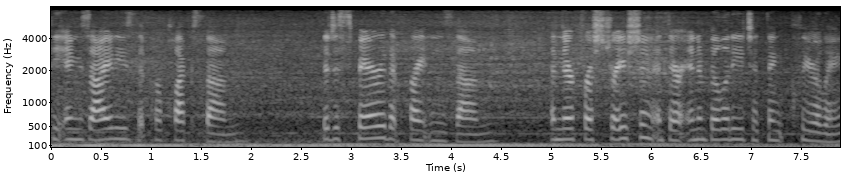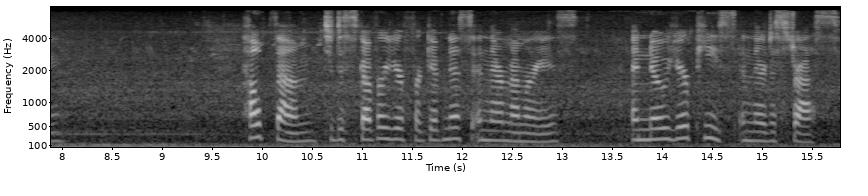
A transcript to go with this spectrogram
the anxieties that perplex them, the despair that frightens them, and their frustration at their inability to think clearly. Help them to discover your forgiveness in their memories and know your peace in their distress.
